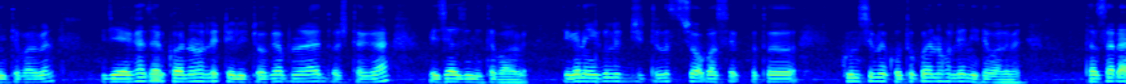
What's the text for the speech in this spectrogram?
নিতে পারবেন। যে এক হাজার কয়েন হলে টেলিটকে আপনারা দশ টাকা রিচার্জ নিতে পারবেন। এখানে এগুলোর ডিটেলস সব আছে, কত, কোন সিমে কত কয়েন হলে নিতে পারবেন। তাছাড়া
